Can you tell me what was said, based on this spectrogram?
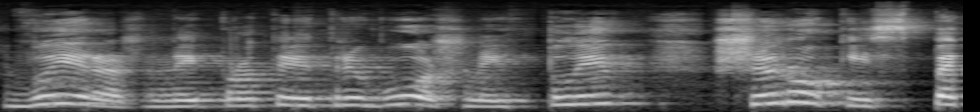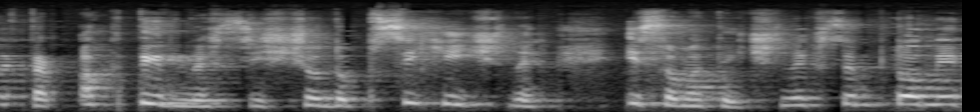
виражений протитривожний вплив, широкий спектр активності щодо психічних і соматичних симптомів,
